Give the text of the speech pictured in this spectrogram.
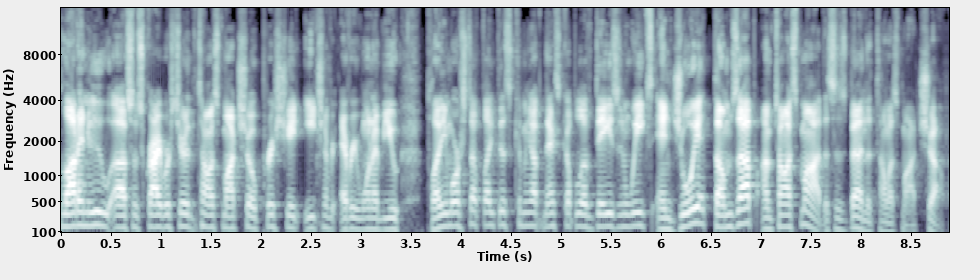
A lot of new uh, subscribers here at the Thomas Mott Show. Appreciate each and every one of you. Plenty more stuff like this coming up next couple of days and weeks. Enjoy it. Thumbs up. I'm Thomas Mott. This has been the Thomas Mott Show.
